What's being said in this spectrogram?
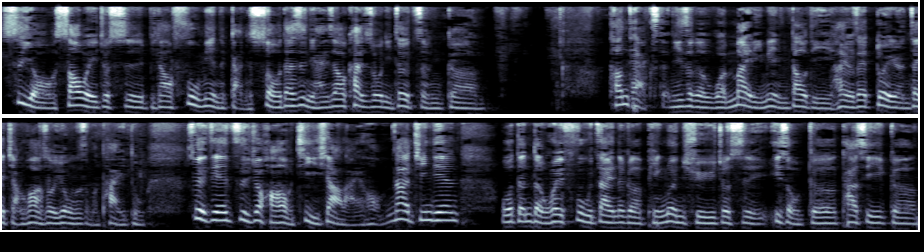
是有稍微就是比较负面的感受，但是你还是要看说你这个整个。Context，你整个文脉里面，你到底还有在对人在讲话的时候用的什么态度？所以这些字就好好记下来齁。那今天我等等会附在那个评论区，就是一首歌，它是一个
